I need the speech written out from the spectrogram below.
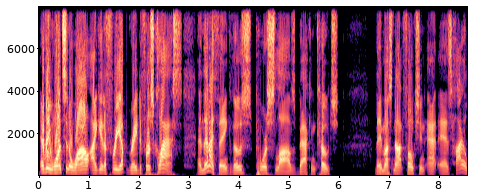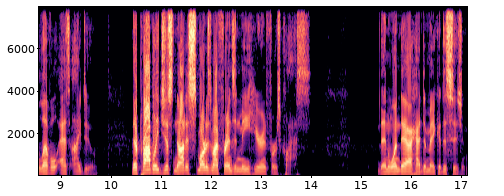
Every once in a while, I get a free upgrade to first class, and then I think those poor slobs back in coach they must not function at as high a level as I do. They're probably just not as smart as my friends and me here in first class. Then one day I had to make a decision.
